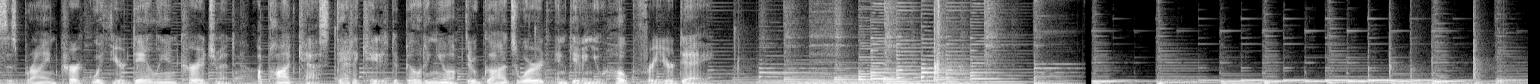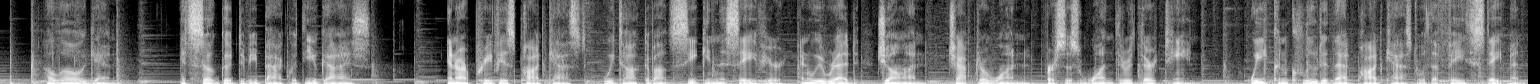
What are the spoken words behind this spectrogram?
This is Brian Kirk with your Daily Encouragement, a podcast dedicated to building you up through God's Word and giving you hope for your day. Hello again. It's so good to be back with you guys. In our previous podcast, we talked about seeking the Savior and we read John chapter 1 verses 1 through 13. We concluded that podcast with a faith statement.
